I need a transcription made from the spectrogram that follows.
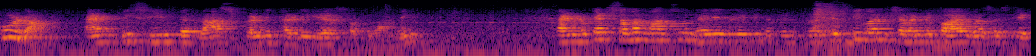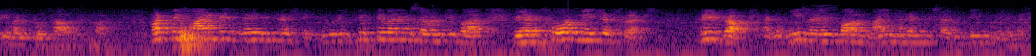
cooled down, and we see the last 20, 30 years of warming. And look at summer monsoon variability between 51, 75 versus 81, 2005. What we find is very interesting. During 51 and 75, we had four major floods, three droughts, and the mean rainfall 917 millimeters.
